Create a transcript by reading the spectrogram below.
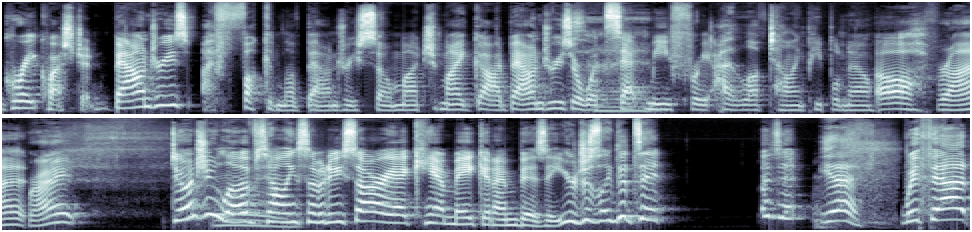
great question. Boundaries. I fucking love boundaries so much. My God, boundaries are what set me free. I love telling people no. Oh, right. Right? Don't you love hmm. telling somebody, sorry, I can't make it, I'm busy? You're just like, that's it. That's it. Yeah. Without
